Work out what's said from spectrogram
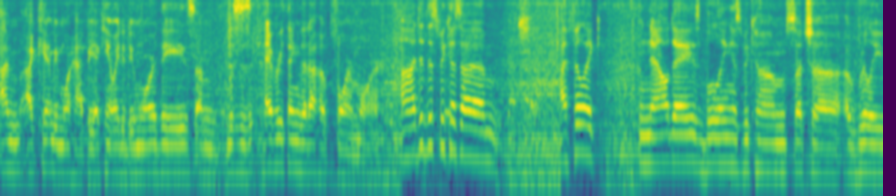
I'm, I can't be more happy. I can't wait to do more of these. Um, this is everything that I hoped for and more. Uh, I did this because um, I feel like nowadays bullying has become such a, a really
